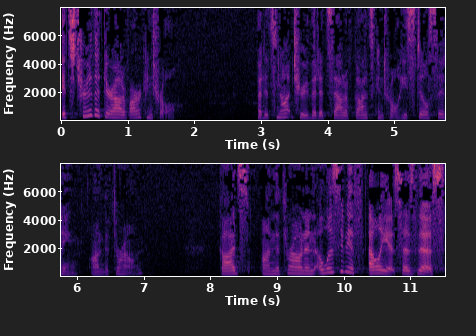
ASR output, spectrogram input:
It's true that they're out of our control. But it's not true that it's out of God's control. He's still sitting on the throne. God's on the throne. And Elisabeth Elliot says this,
